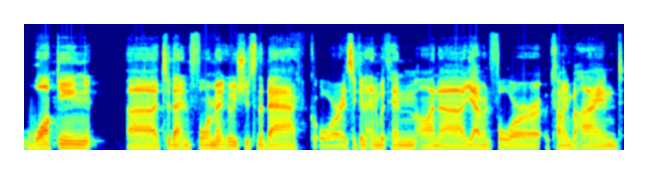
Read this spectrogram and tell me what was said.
walking uh, to that informant who he shoots in the back, or is it going to end with him on uh, Yavin Four coming behind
